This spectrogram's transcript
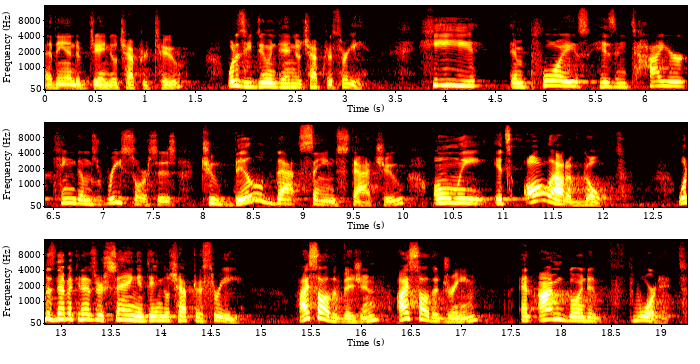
at the end of Daniel chapter 2. What does he do in Daniel chapter 3? He employs his entire kingdom's resources to build that same statue, only it's all out of gold. What is Nebuchadnezzar saying in Daniel chapter 3? I saw the vision, I saw the dream, and I'm going to thwart it.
